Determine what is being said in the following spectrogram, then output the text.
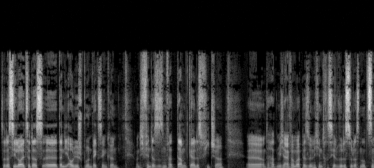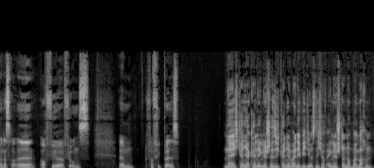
sodass die Leute das äh, dann die Audiospuren wechseln können. Und ich finde, das ist ein verdammt geiles Feature. Äh, und da hat mich einfach mal persönlich interessiert, würdest du das nutzen, wenn das äh, auch für, für uns ähm, verfügbar ist? Nee, ich kann ja kein Englisch, also ich kann ja meine Videos nicht auf Englisch dann nochmal machen.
